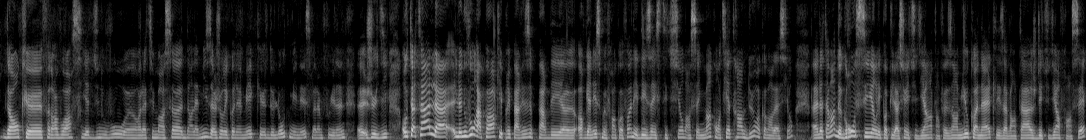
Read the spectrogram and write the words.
Donc, il euh, faudra voir s'il y a du nouveau euh, relativement à ça dans la mise à jour économique de l'autre ministre, Mme Freeland, euh, jeudi. Au total, le nouveau rapport qui est préparé par des organismes francophones et des institutions d'enseignement contient 32 recommandations, notamment de grossir les populations étudiantes en faisant mieux connaître les avantages d'étudier en français.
